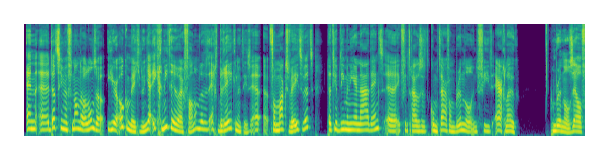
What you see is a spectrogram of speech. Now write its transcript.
En uh, dat zien we Fernando Alonso hier ook een beetje doen. Ja, ik geniet er heel erg van, omdat het echt berekenend is. Uh, van Max weten we het, dat hij op die manier nadenkt. Ik vind trouwens het commentaar van Brundle in de feed erg leuk. Brundle zelf,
